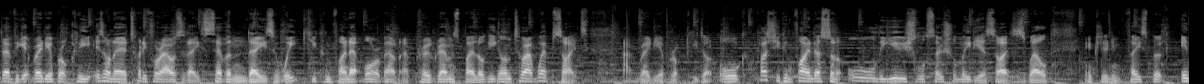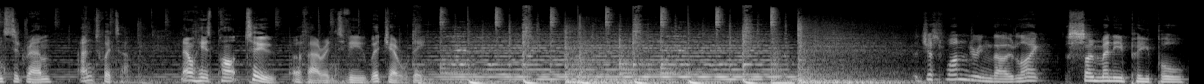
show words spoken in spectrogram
Don't forget Radio Brockley is on air 24 hours a day, 7 days a week. You can find out more about our programmes by logging on to our website at radiobrockley.org. Plus, you can find us on all the usual social media sites as well, including Facebook, Instagram, and Twitter. Now, here's part two of our interview with Geraldine. Just wondering though, like so many people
